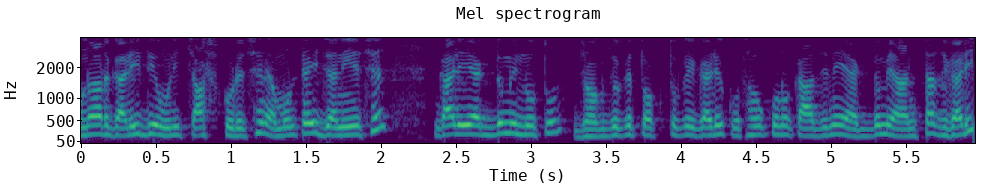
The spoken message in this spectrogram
ওনার গাড়ি দিয়ে উনি চাষ করেছেন, এমনটাই জানিয়েছেন। গাড়ি একদমই নতুন, ঝকঝকে তকতকে গাড়ি, কোথাও কোনো কাজ নেই, একদমই আনটাচ গাড়ি।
